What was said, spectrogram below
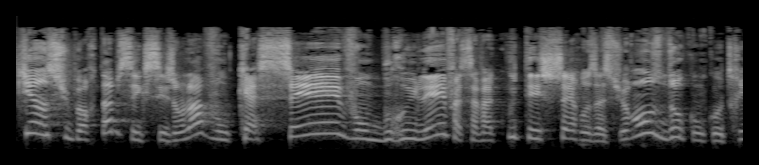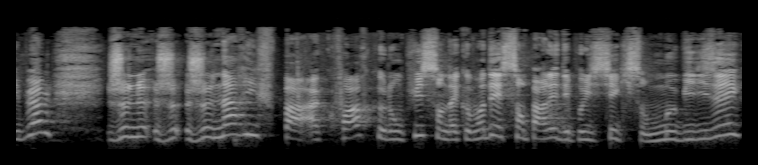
qui est insupportable, c'est que ces gens-là vont casser, vont brûler. Enfin, ça va coûter cher aux assurances, donc aux contribuables. Je ne, je, je n'arrive pas à croire que l'on puisse s'en accommoder, sans parler des policiers qui sont mobilisés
